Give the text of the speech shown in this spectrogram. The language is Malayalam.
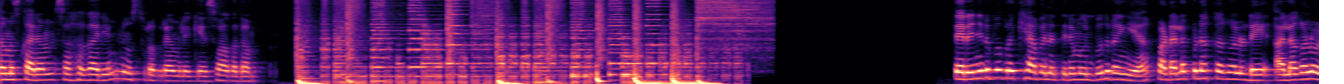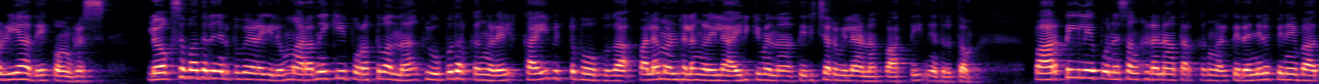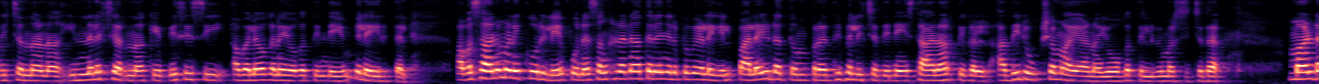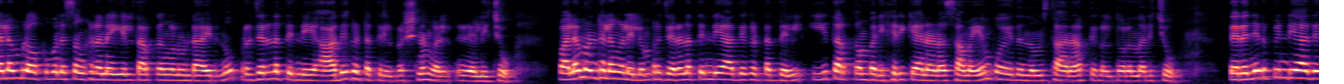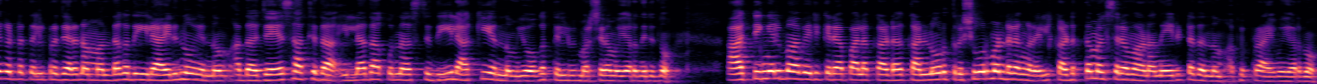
നമസ്കാരം. സഹകാര്യം ന്യൂസ് പ്രോഗ്രാമിലേക്ക് സ്വാഗതം. തെരഞ്ഞെടുപ്പ് പ്രഖ്യാപനത്തിന് മുൻപ് തുടങ്ങിയ പടലപ്പിണക്കങ്ങളുടെ അലകളൊഴിയാതെ കോൺഗ്രസ്. ലോക്സഭാ തെരഞ്ഞെടുപ്പ് വേളയിലും മറനീക്കി പുറത്തുവന്ന ഗ്രൂപ്പ് തർക്കങ്ങളിൽ കൈവിട്ടുപോകുക പല മണ്ഡലങ്ങളിലായിരിക്കുമെന്ന തിരിച്ചറിവിലാണ് പാർട്ടി നേതൃത്വം. പാർട്ടിയിലെ പുനഃസംഘടനാ തർക്കങ്ങൾ തിരഞ്ഞെടുപ്പിനെ ബാധിച്ചെന്നാണ് ഇന്നലെ ചേർന്ന കെ പി സി സി അവലോകന യോഗത്തിന്റെയും വിലയിരുത്തൽ. അവസാന മണിക്കൂറിലെ പുനഃസംഘടനാ തെരഞ്ഞെടുപ്പ് വേളയിൽ പലയിടത്തും പ്രതിഫലിച്ചതിനെ സ്ഥാനാർത്ഥികൾ അതിരൂക്ഷമായാണ് യോഗത്തിൽ വിമർശിച്ചത്. മണ്ഡലം ബ്ലോക്ക് പുനഃസംഘടനയിൽ തർക്കങ്ങളുണ്ടായിരുന്നു പ്രചരണത്തിന്റെ ആദ്യഘട്ടത്തിൽ പ്രശ്നങ്ങൾ നിഴലിച്ചു. പല മണ്ഡലങ്ങളിലും പ്രചരണത്തിന്റെ ആദ്യഘട്ടത്തിൽ ഈ തർക്കം പരിഹരിക്കാനാണ് സമയം പോയതെന്നും സ്ഥാനാർത്ഥികൾ തുറന്നടിച്ചു. തെരഞ്ഞെടുപ്പിന്റെ ആദ്യഘട്ടത്തിൽ പ്രചരണം മന്ദഗതിയിലായിരുന്നു എന്നും അത് ജയസാധ്യത ഇല്ലാതാക്കുന്ന സ്ഥിതിയിലാക്കിയെന്നും യോഗത്തിൽ വിമർശനമുയർന്നിരുന്നു ആറ്റിങ്ങൽ മാവേലിക്കര പാലക്കാട് കണ്ണൂർ തൃശൂർ മണ്ഡലങ്ങളിൽ കടുത്ത മത്സരമാണ് നേരിട്ടതെന്നും അഭിപ്രായമുയർന്നു.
